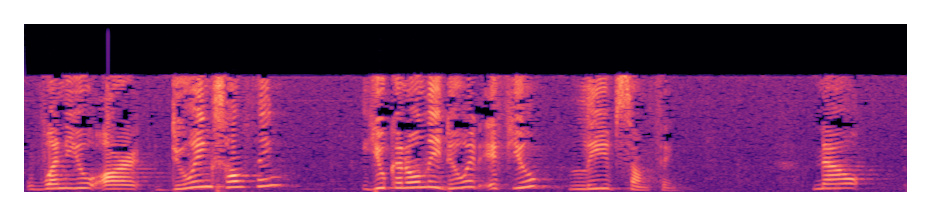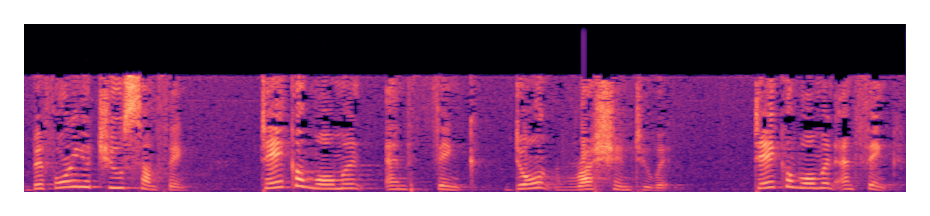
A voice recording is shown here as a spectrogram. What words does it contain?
when you are doing something, you can only do it if you leave something. Now, before you choose something, take a moment and think. Don't rush into it. Take a moment and think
